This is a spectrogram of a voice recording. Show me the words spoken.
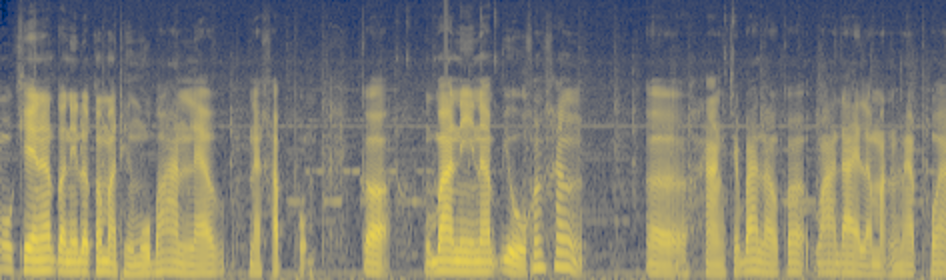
โอเคนะครับตอนนี้เราก็มาถึงหมู่บ้านแล้วนะครับ ผมก็หมู่บ้านนี้นะครับอยู่ค่อนข้างเอ่อห่างจากบ้านเราก็ว่าได้ละมั้งนะครับเพราะว่า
